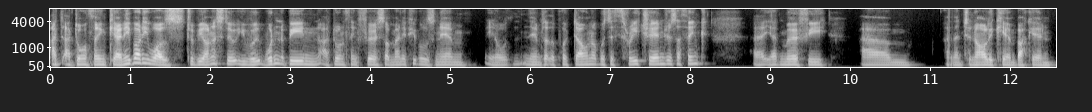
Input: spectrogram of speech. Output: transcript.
I, I don't think anybody was, to be honest. He wouldn't have been, I don't think, first on many people's name, you know, names that they put down. It was the three changes, I think. Uh, you had Murphy, um, and then Tonali came back in,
